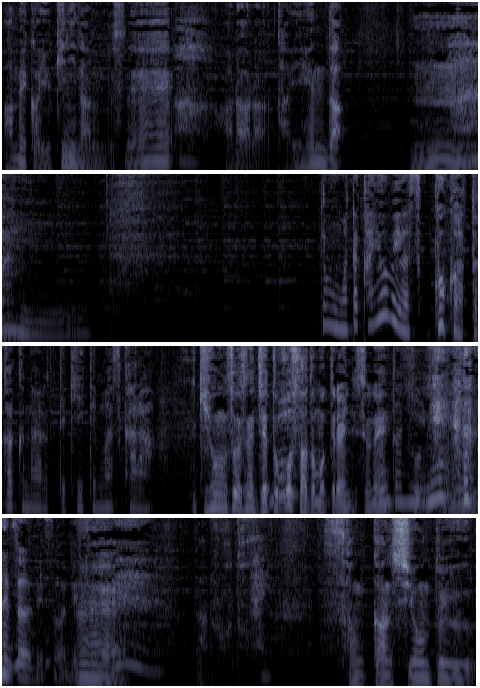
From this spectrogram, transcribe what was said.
雨か雪になるんですね。あ。らあら大変だ。うん、はいでもまた火曜日はすっごく暖かくなるって聞いてますから。基本そうですね。ジェットコースターと思ってりゃいいんですよね。ね。ね。そうです そうです、ええ。なるほど、はい三寒四温という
